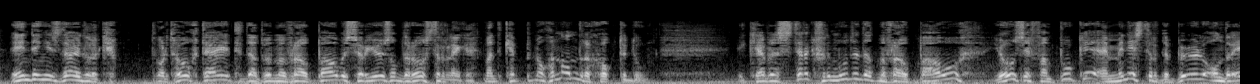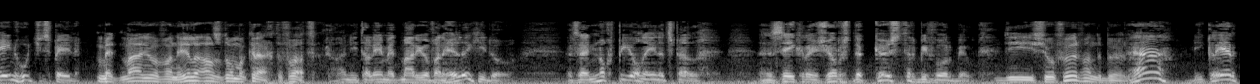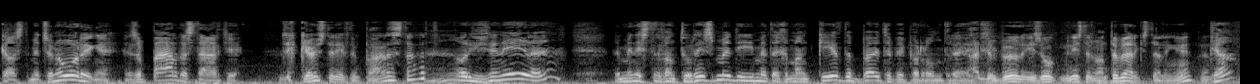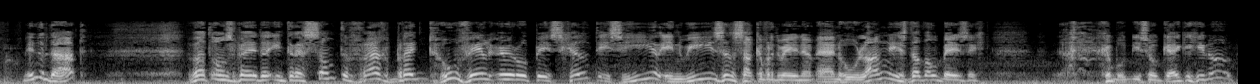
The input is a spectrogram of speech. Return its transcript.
Eén ding is duidelijk. Het wordt hoog tijd dat we mevrouw Pauwen serieus op de rooster leggen, want ik heb nog een andere gok te doen. Ik heb een sterk vermoeden dat mevrouw Pauw, Jozef van Poeken en minister De Beulen onder één hoedje spelen. Met Mario van Hille als domme kracht, of wat? Ja, niet alleen met Mario van Hille, Guido. Er zijn nog pionnen in het spel. Een zekere Georges de Keuster bijvoorbeeld. Die chauffeur van de beulen. Ja, die kleerkast met zijn oorringen en zijn paardenstaartje. De keuster heeft een paardenstaart? Ja, origineel, hè? Een minister van Toerisme die met een gemankeerde buitenwipper rondrijdt. Ja, de beulen is ook minister van tewerkstelling, hè? Ja, inderdaad. Wat ons bij de interessante vraag brengt... hoeveel Europees geld is hier in wie zijn zakken verdwenen... en hoe lang is dat al bezig? Ja, Je moet niet zo kijken, Guido.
